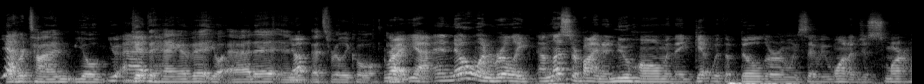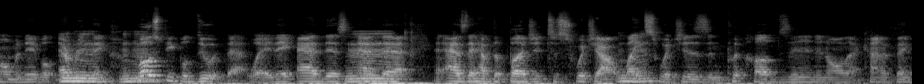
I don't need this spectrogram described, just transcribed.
Yeah. over time you'll You get the hang of it. You'll add it, and Yep. that's really cool. Right, yeah, and no one really, unless they're buying a new home and they get with a builder and we say we want to just smart home enable everything. mhm. Most people do it that way. They add this and Mm. add that, and as they have the budget to switch out light Mhm. switches and put hubs in and all that kind of thing.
